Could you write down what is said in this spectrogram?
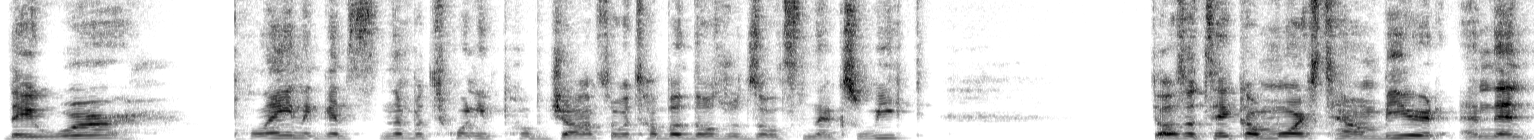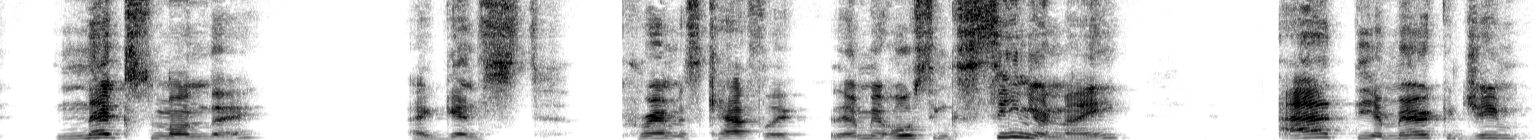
they were playing against number 20 Pope Johnson. We'll talk about those results next week. They also take on Morristown Beard. And then next Monday against Paramus Catholic, they'll be hosting senior night at the American Dream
